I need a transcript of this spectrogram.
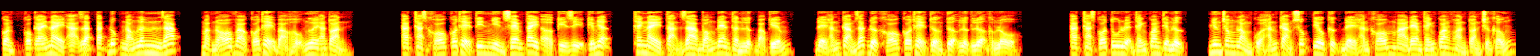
còn có cái này ạ à giặt tắt đúc nóng lân giáp, mặc nó vào có thể bảo hộ ngươi an toàn athas khó có thể tin nhìn xem tay ở kỳ dị kiếm nhận, thanh này tản ra bóng đen thần lực bảo kiếm, để hắn cảm giác được khó có thể tưởng tượng lực lượng khổng lồ. Athas có tu luyện thánh quang tiềm lực, nhưng trong lòng của hắn cảm xúc tiêu cực để hắn khó mà đem thánh quang hoàn toàn trường khống,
